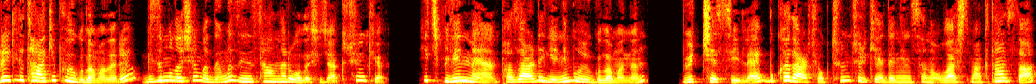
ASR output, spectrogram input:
Regli takip uygulamaları bizim ulaşamadığımız insanlara ulaşacak. Çünkü hiç bilinmeyen pazarda yeni bir uygulamanın bütçesiyle bu kadar çok tüm Türkiye'den insana ulaşmaktansa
